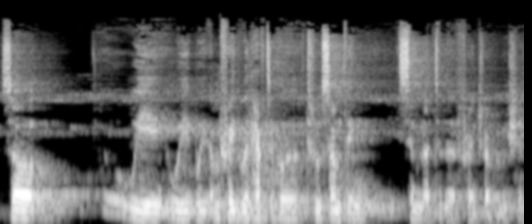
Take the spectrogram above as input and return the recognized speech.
So, we, we, we, I'm afraid we'll have to go through something similar to the French Revolution.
